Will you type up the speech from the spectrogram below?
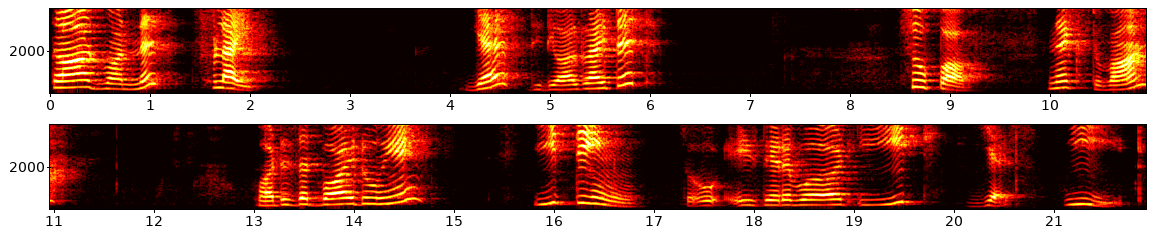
Third one is fly. Yes, did you all write it? Super. Next one. What is that boy doing? Eating. So, is there a word eat? Yes, eat.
